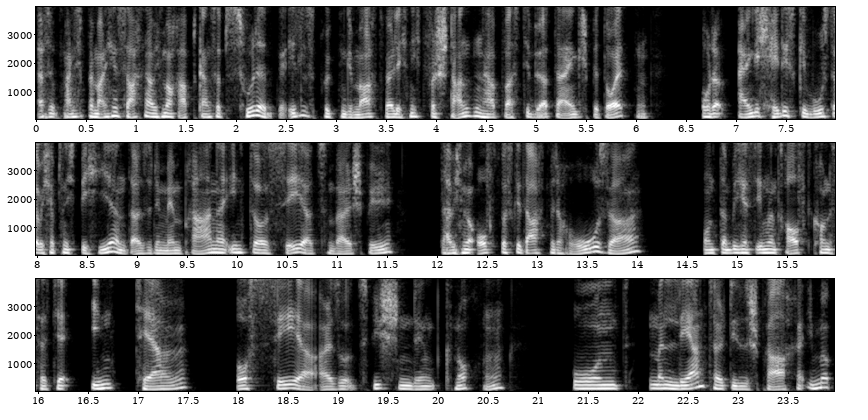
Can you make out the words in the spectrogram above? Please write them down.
Also manch, bei manchen Sachen habe ich mir auch ab, ganz absurde Eselsbrücken gemacht, weil ich nicht verstanden habe, was die Wörter eigentlich bedeuten. Oder eigentlich hätte ich es gewusst, aber ich habe es nicht behirnt. Also die Membrana interossea zum Beispiel, da habe ich mir oft was gedacht mit rosa und dann bin ich erst irgendwann draufgekommen, das heißt ja interossea, also zwischen den Knochen. Und man lernt halt diese Sprache immer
